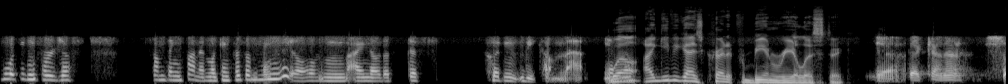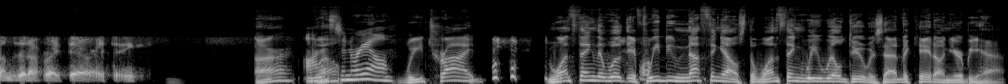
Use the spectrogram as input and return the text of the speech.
looking for just something fun. I'm looking for something real, and I know that this couldn't become that. Well, know? I give you guys credit for being realistic. yeah, that kind of sums it up right there. I think. All right, Honest well, and real. we tried. one thing that will, if we do nothing else, the one thing we will do is advocate on your behalf.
